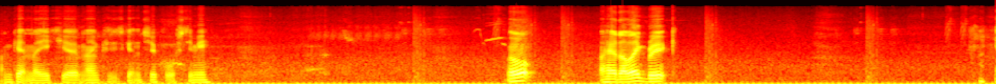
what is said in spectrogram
I'm getting my AK out, man, because he's getting too close to me. Oh, I had a leg break.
